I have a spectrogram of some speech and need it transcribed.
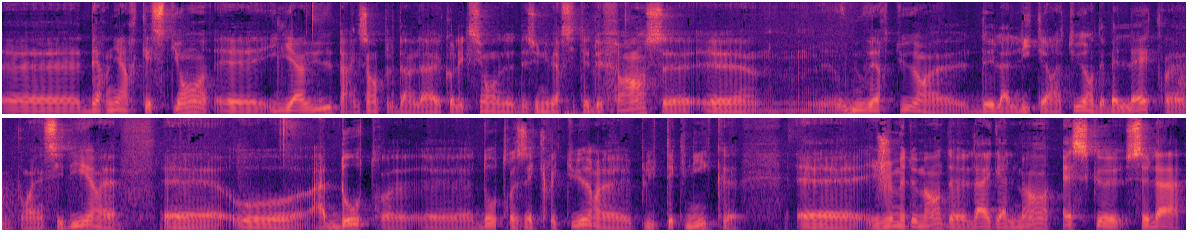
euh, dernière question, il y a eu, par exemple, dans la collection des universités de France, une ouverture de la littérature, des belles lettres, pour ainsi dire, à d'autres écritures plus techniques. je me demande là également, est-ce que cela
